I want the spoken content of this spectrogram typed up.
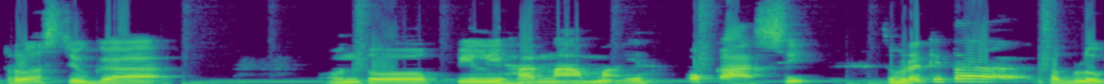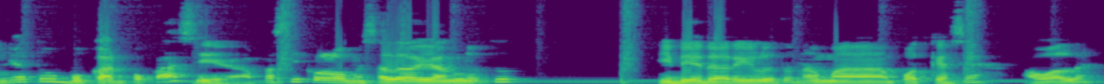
Terus juga untuk pilihan nama ya vokasi sebenarnya kita sebelumnya tuh bukan vokasi ya. Apa sih kalau misalnya yang lu tuh ide dari lu tuh nama podcastnya awalnya?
